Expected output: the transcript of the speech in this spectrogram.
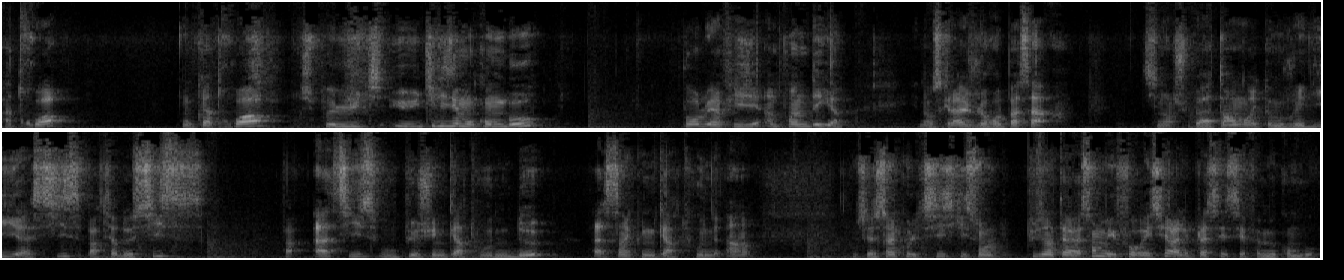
À 3. Donc à 3, je peux utiliser mon combo pour lui infliger un point de dégâts. Et dans ce cas-là, je le repasse à 1. Sinon, je peux attendre, et comme je vous l'ai dit, à 6, à partir de 6, a6, vous piochez une carte wound 2, A5, une carte wound 1. C'est 5 ou le 6 qui sont le plus intéressants, mais il faut réussir à les placer, ces fameux combos.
